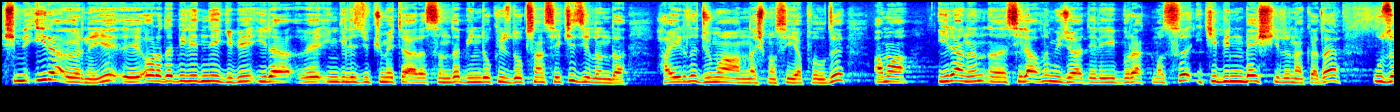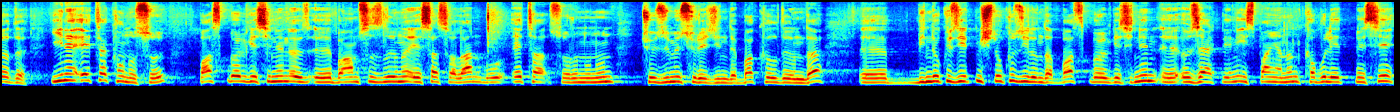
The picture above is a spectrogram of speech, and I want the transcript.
Şimdi İRA örneği e, orada bilindiği gibi İRA ve İngiliz hükümeti arasında 1998 yılında Hayırlı Cuma Anlaşması yapıldı. Ama İran'ın e, silahlı mücadeleyi bırakması 2005 yılına kadar uzadı. Yine ETA konusu Bask bölgesinin öz- e, bağımsızlığını esas alan bu ETA sorununun çözümü sürecinde bakıldığında e, 1979 yılında Bask bölgesinin e, özerkliğini İspanya'nın kabul etmesi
